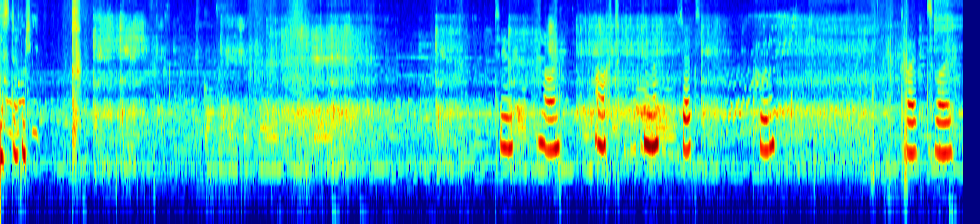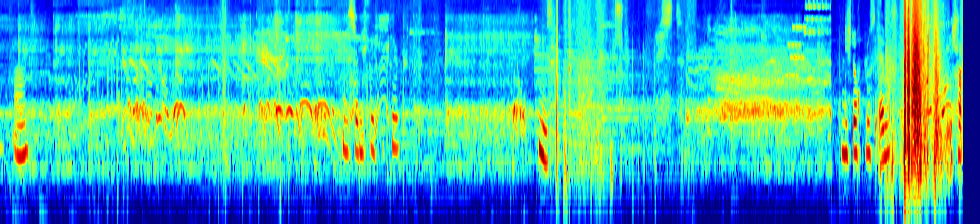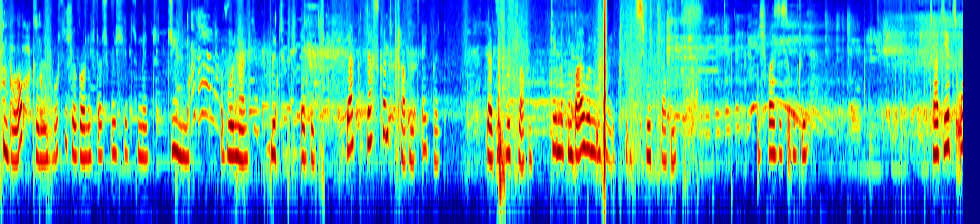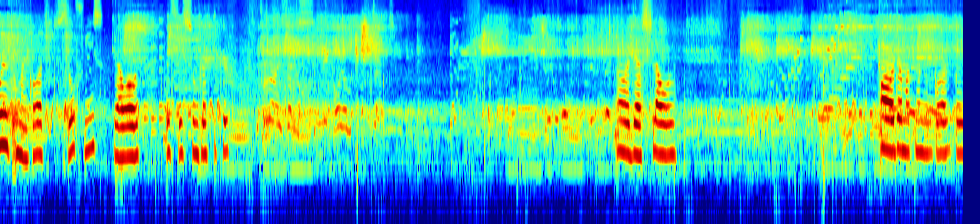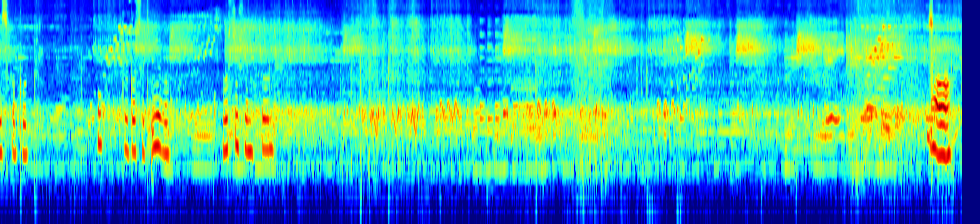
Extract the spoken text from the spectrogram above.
Mist, hat mich. Zehn, neun, acht, sieben, sechs, fünf, drei, zwei, eins. Mist, hat mich durchgekillt. Mist. Mist. Bin ich doch plus M. Ich habe einen Brock-Pin. Wusste ich ja gar nicht. Das spiele ich jetzt mit Genie. Obwohl, nein. Mit 8-Bit. Ja, das könnte klappen mit 8-Bit. Ja, das wird klappen. Geh mit einem Byron und es wird klappen. Ich weiß es irgendwie. Der hat jetzt Ult. Oh mein Gott. Das ist so fies. Ja, wow. Es ist schon gleich gekillt. Oh, der ist schlau. Oh, der macht meine Base kaputt. Oh, der Boss hat Ehre. Wusste ich nicht schon. Oh. Hm,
